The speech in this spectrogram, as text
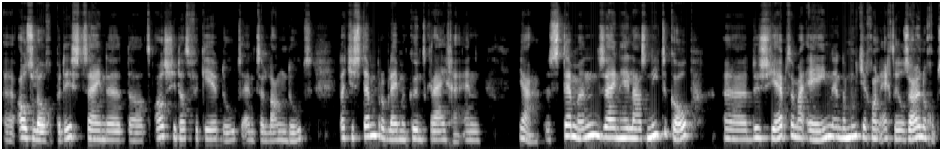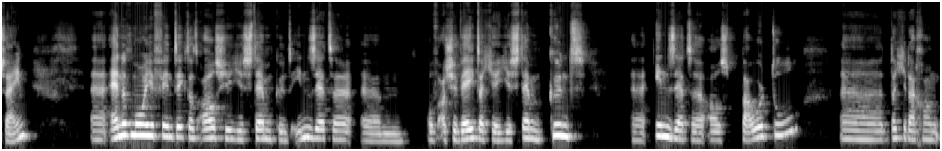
uh, als logopedist zijnde, dat als je dat verkeerd doet en te lang doet, dat je stemproblemen kunt krijgen. En ja, stemmen zijn helaas niet te koop. Uh, dus je hebt er maar één en daar moet je gewoon echt heel zuinig op zijn. Uh, en het mooie vind ik dat als je je stem kunt inzetten, um, of als je weet dat je je stem kunt inzetten als power tool, dat je daar gewoon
